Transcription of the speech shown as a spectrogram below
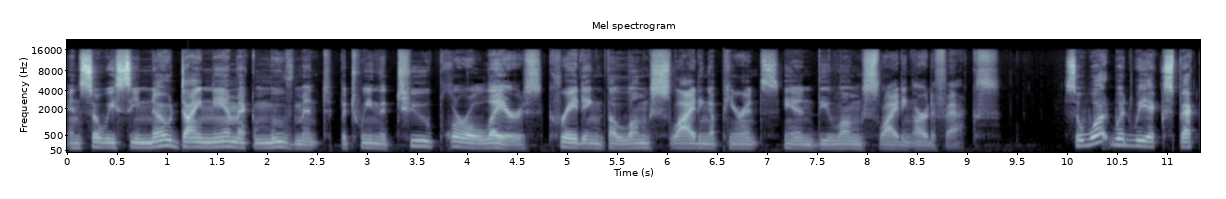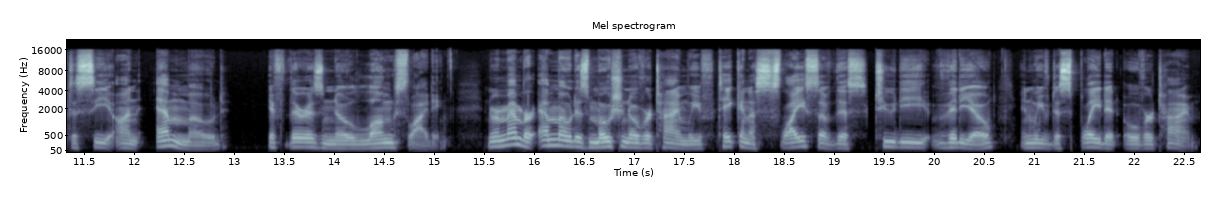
and so we see no dynamic movement between the two pleural layers, creating the lung sliding appearance and the lung sliding artifacts. So what would we expect to see on M mode if there is no lung sliding? And remember, M mode is motion over time. We've taken a slice of this 2D video and we've displayed it over time.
